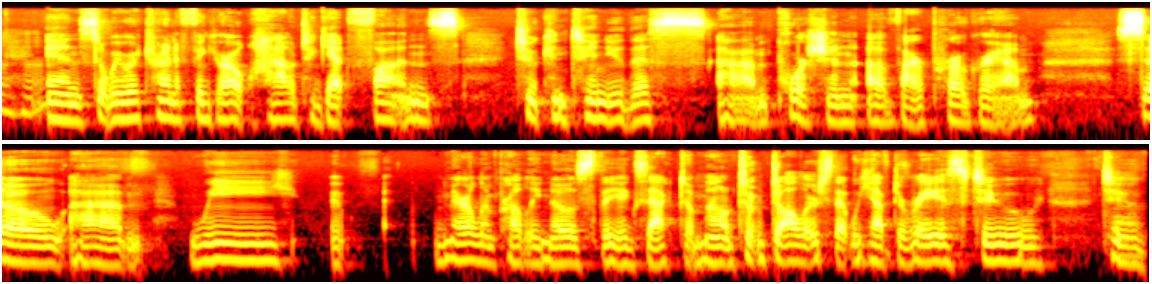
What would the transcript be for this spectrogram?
Mm-hmm. and so we were trying to figure out how to get funds to continue this um, portion of our program. So um, we Marilyn probably knows the exact amount of dollars that we have to raise to to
